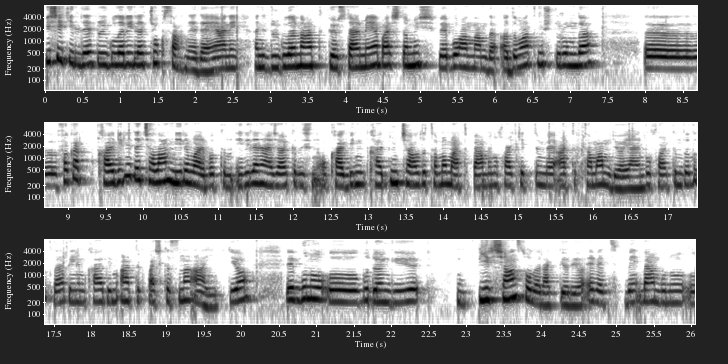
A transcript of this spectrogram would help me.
bir şekilde duygularıyla çok sahnede. Yani hani duygularını artık göstermeye başlamış ve bu anlamda adım atmış durumda. Ee, fakat kalbini de çalan biri var. Bakın eril enerji arkadaşın o kalbin kalbim çaldı tamam artık ben bunu fark ettim ve artık tamam diyor. Yani bu farkındalıkla benim kalbim artık başkasına ait diyor. Ve bunu e, bu döngüyü bir şans olarak görüyor. Evet ben bunu e,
